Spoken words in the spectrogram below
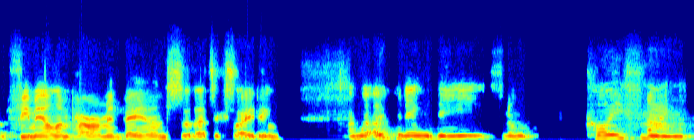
a female empowerment band, so that's exciting. And we're opening the Koi Phang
